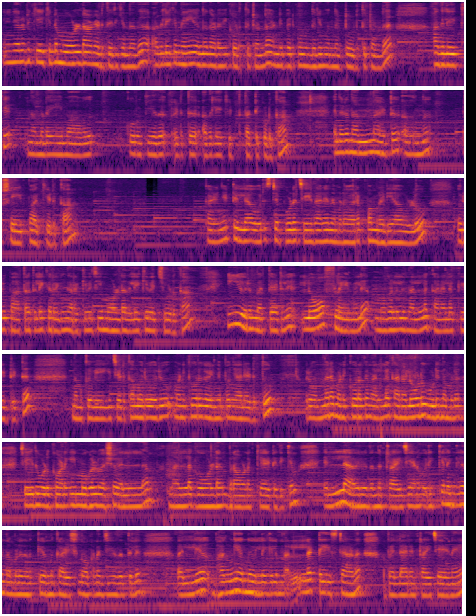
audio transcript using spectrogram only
ഇനി ഞാനൊരു കേക്കിന്റെ മോൾഡാണ് എടുത്തിരിക്കുന്നത്. അതിലേക്ക് നെയ്യ് ഒന്ന് തടവി കൊടുത്തിട്ടുണ്ട്. അണ്ടിപ്പരിപ്പ് മുന്തിരിയും ഒന്ന് ഇട്ട് കൊടുത്തിട്ടുണ്ട്. അതിലേക്ക് നമ്മുടെ ഈ മാവ് കുറുക്കിയത് എടുത്ത് അതിലേക്ക് ഇട്ട് തട്ടിക്കൊടുക്കാം. എന്നിട്ട് നന്നായിട്ട് അതൊന്ന് ഷേപ്പാക്കി എടുക്കാം. കഴിഞ്ഞിട്ടില്ല. ഒരു സ്റ്റെപ്പ് കൂടെ ചെയ്താലേ നമ്മുടെ ഒരപ്പം റെഡിയാവുള്ളൂ ഒരു പാത്രത്തിലേക്ക് റിങ് ഇറക്കി വെച്ച് ഈ മോൾഡ് അതിലേക്ക് വെച്ച് കൊടുക്കാം. ഈ ഒരു മെത്തേഡിൽ ലോ ഫ്ലെയിമിൽ മുകളിൽ നല്ല കനലൊക്കെ ഇട്ടിട്ട് നമുക്ക് വേവിച്ചെടുക്കാം. ഒരു ഒരു മണിക്കൂർ കഴിഞ്ഞപ്പോൾ ഞാൻ എടുത്തു. ഒരു ഒന്നര മണിക്കൂറൊക്കെ നല്ല കനലോട് കൂടി നമ്മൾ ചെയ്ത് കൊടുക്കുവാണെങ്കിൽ ഈ മുകൾ വശം എല്ലാം നല്ല ഗോൾഡൻ ബ്രൗൺ ഒക്കെ ആയിട്ടിരിക്കും. എല്ലാവരും ഇതൊന്ന് ട്രൈ ചെയ്യണം. ഒരിക്കലെങ്കിലും നമ്മൾ ഇതൊക്കെ ഒന്ന് കഴിച്ച് നോക്കണം ജീവിതത്തിൽ. വലിയ ഭംഗിയൊന്നും ഇല്ലെങ്കിലും നല്ല ടേസ്റ്റാണ്. അപ്പോൾ എല്ലാവരും ട്രൈ ചെയ്യണേ.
